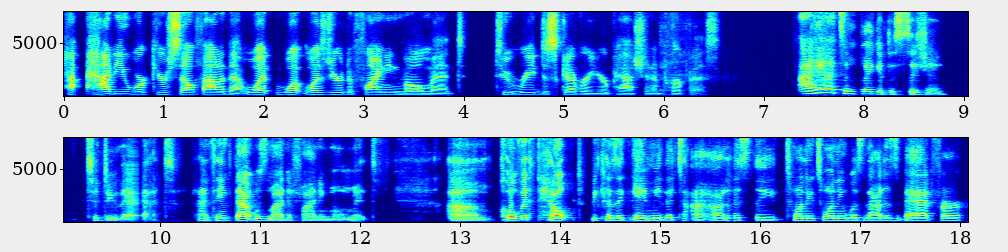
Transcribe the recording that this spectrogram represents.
How how do you work yourself out of that? What what was your defining moment to rediscover your passion and purpose? I had to make a decision to do that. I think that was my defining moment. Um, COVID helped because it gave me the time. Honestly, 2020 was not as bad for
